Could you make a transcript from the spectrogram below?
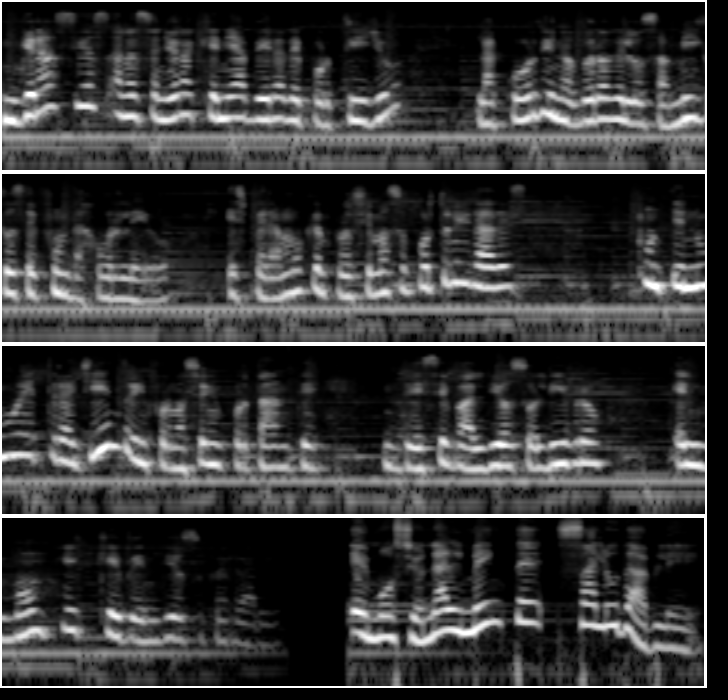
Gracias a la señora Kenia Vera de Portillo, la coordinadora de los amigos de Funda Jorleo. Esperamos que en próximas oportunidades continúe trayendo información importante de ese valioso libro el monje que vendió su Ferrari. Emocionalmente saludable.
